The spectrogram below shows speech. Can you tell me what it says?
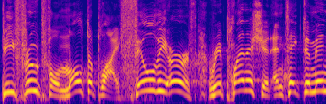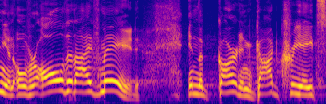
Be fruitful, multiply, fill the earth, replenish it, and take dominion over all that I've made. In the garden, God creates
